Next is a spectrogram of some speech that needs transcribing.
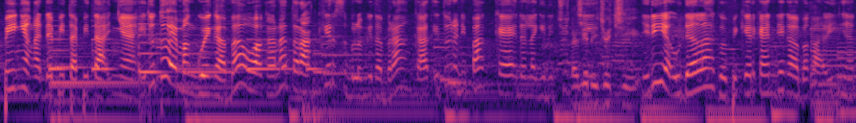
pink yang ada pita-pitanya. Itu tuh emang gue nggak bawa karena terakhir sebelum kita berangkat itu udah dipakai dan lagi dicuci. Lagi dicuci. Jadi ya udahlah, gue pikirkan dia nggak bakal ingat.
